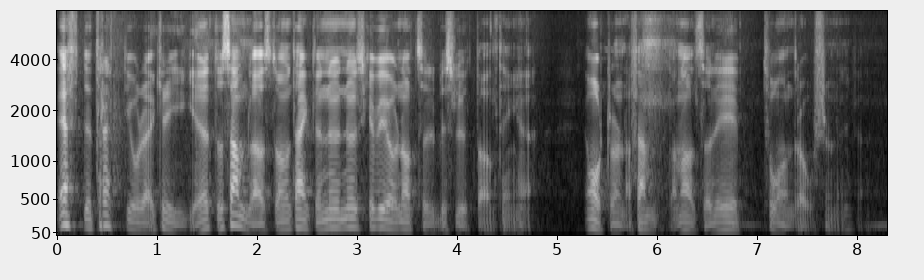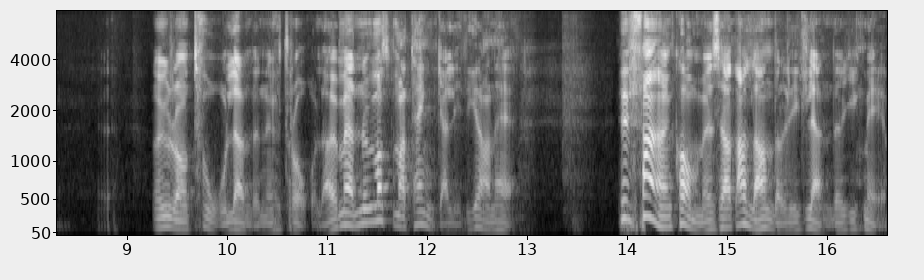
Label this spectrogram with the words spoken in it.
Efter 30-åriga kriget. Då samlades de och tänkte nu, nu ska vi göra något så det blir slut på allting här. 1815 alltså, det är 200 år sedan ungefär. Eh, då gjorde de två länder neutrala. Men nu måste man tänka lite grann här. Hur fan kommer det sig att alla andra länder gick med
